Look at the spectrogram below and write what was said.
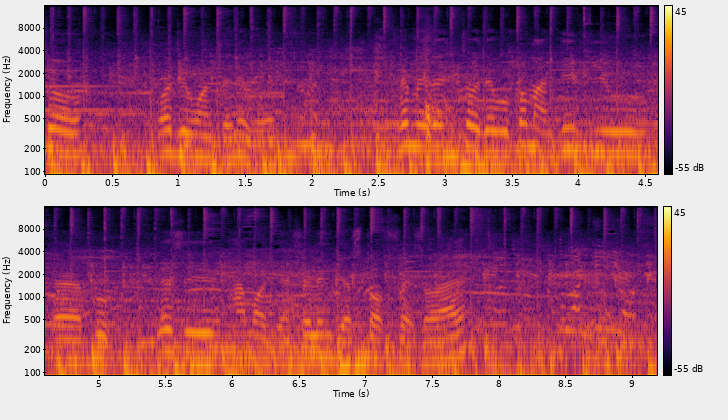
So, what do you want anyway? Let me, let, so they will come and give you a book. Let's see how much they're selling their stuff first, alright?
